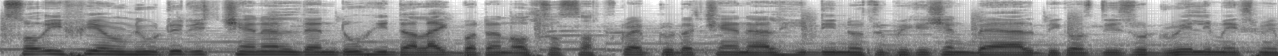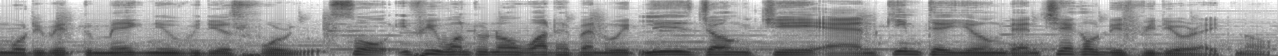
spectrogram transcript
So if you're new to this channel, then do hit the like button. Also subscribe to the channel, hit the notification bell because this would really makes me motivate to make new videos for you. So if you want to know what happened with Lee Jong Jae and Kim Tae Young, then check out this video right now.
